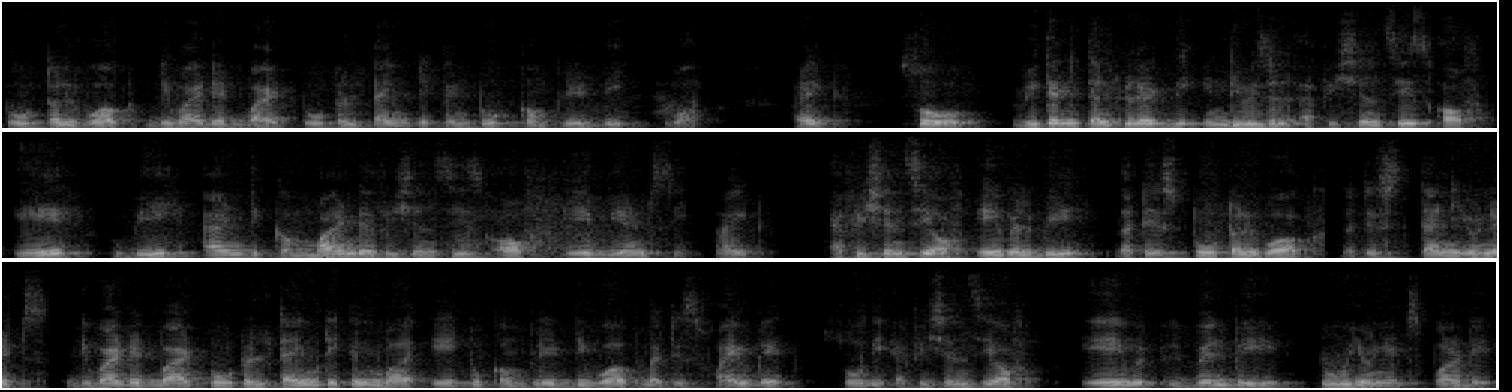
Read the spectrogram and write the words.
total work divided by total time taken to complete the work, right? So we can calculate the individual efficiencies of A, B and the combined efficiencies of A, B and C, right? Efficiency of A will be that is total work that is 10 units divided by total time taken by A to complete the work that is 5 days. So the efficiency of A will be 2 units per day.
